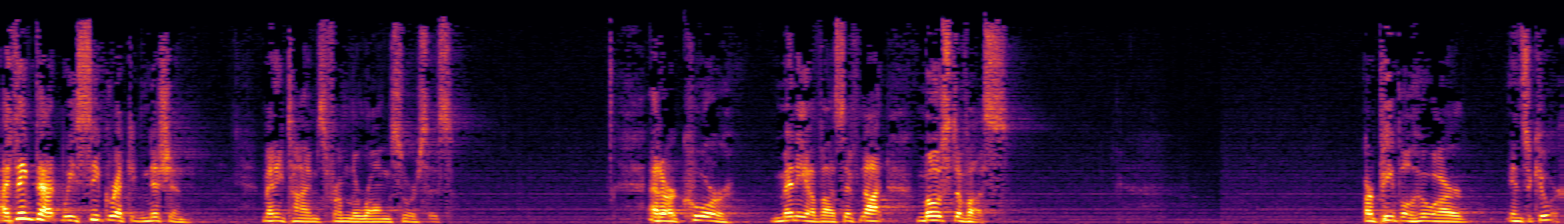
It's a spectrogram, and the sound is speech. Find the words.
I think that we seek recognition many times from the wrong sources. At our core, many of us, if not most of us, are people who are insecure.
